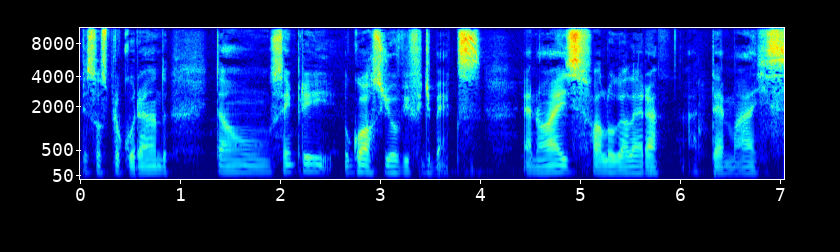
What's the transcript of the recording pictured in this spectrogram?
Pessoas procurando. Então, sempre eu gosto de ouvir feedbacks. É nóis. Falou, galera. Até mais.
